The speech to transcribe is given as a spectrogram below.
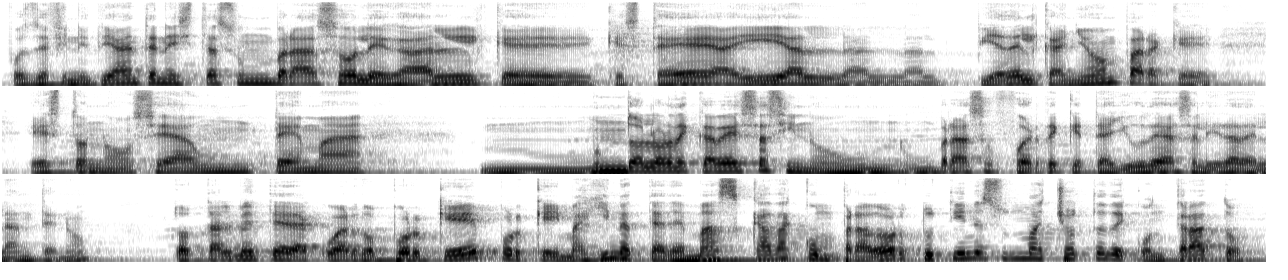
Pues definitivamente necesitas un brazo legal que, esté ahí al, al pie del cañón para que esto no sea un tema un dolor de cabeza, sino un, brazo fuerte que te ayude a salir adelante, ¿no? Totalmente de acuerdo. ¿Por qué? Porque imagínate, además, cada comprador, tú tienes un machote de contrato,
